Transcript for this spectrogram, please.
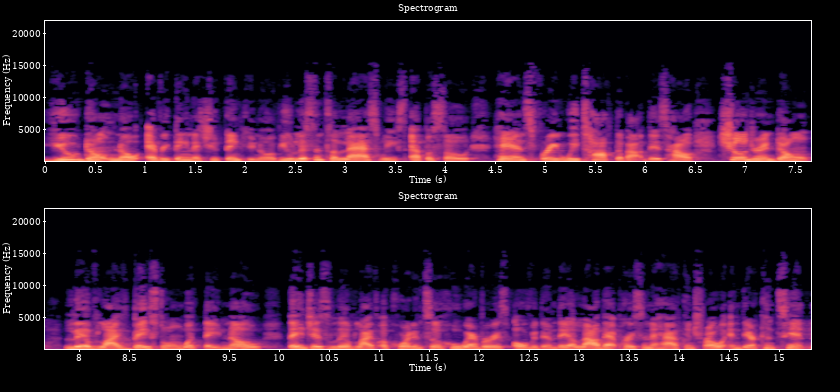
you don't know everything that you think you know. If you listen to last week's episode, hands free, we talked about this, how children don't live life based on what they know. They just live life according to whoever is over them. They allow that person to have control and they're content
